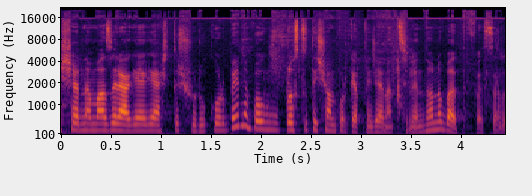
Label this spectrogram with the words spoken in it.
এশার নামাজের আগে আগে আসতে শুরু করবেন এবং প্রস্তুতি সম্পর্কে আপনি জানাচ্ছিলেন। ধন্যবাদ ফয়সাল।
